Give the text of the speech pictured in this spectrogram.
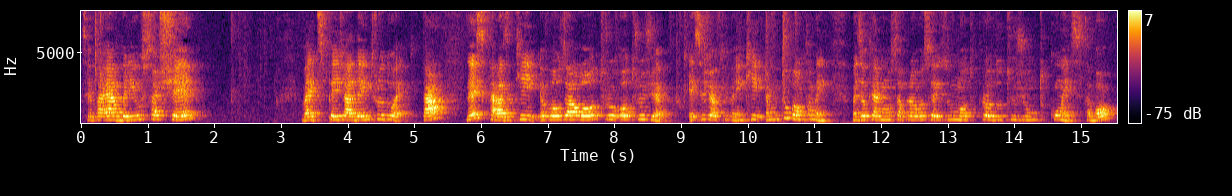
Você vai abrir o sachê, vai despejar dentro do egg, tá? Nesse caso aqui, eu vou usar outro, outro gel. Esse gel que vem aqui é muito bom também, mas eu quero mostrar pra vocês um outro produto junto com esse, tá bom?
